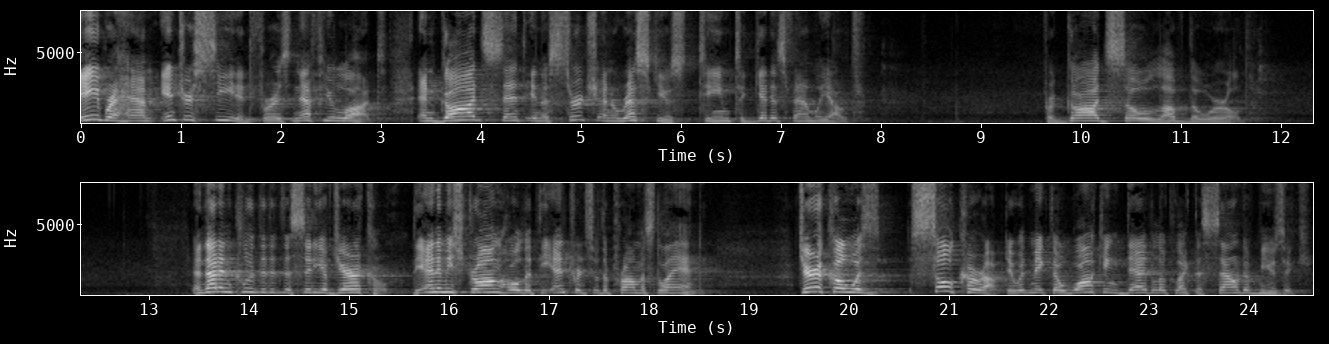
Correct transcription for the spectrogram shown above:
Abraham interceded for his nephew Lot, and God sent in a search and rescue team to get his family out. For God so loved the world and that included the city of Jericho, the enemy stronghold at the entrance of the promised land. Jericho was so corrupt, it would make the walking dead look like the sound of music.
